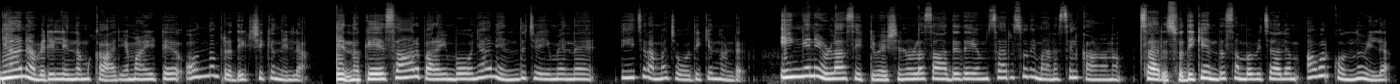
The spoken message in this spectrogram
ഞാൻ അവരിൽ നിന്നും കാര്യമായിട്ട് ഒന്നും പ്രതീക്ഷിക്കുന്നില്ല. എന്നൊക്കെ സാർ പറയുമ്പോൾ ഞാൻ എന്തു ചെയ്യുമെന്ന് ടീച്ചർ അമ്മ ചോദിക്കുന്നുണ്ട്. ഇങ്ങനെയുള്ള സിറ്റുവേഷനുള്ള സാധ്യതയും സരസ്വതി മനസ്സിൽ കാണണം. സരസ്വതിക്ക് എന്ത് സംഭവിച്ചാലും അവർക്കൊന്നുമില്ല.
